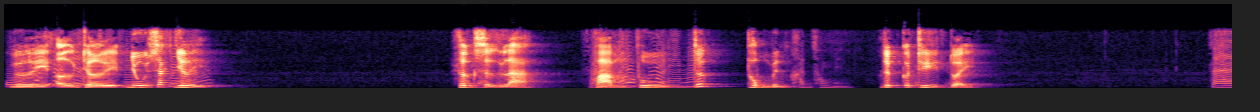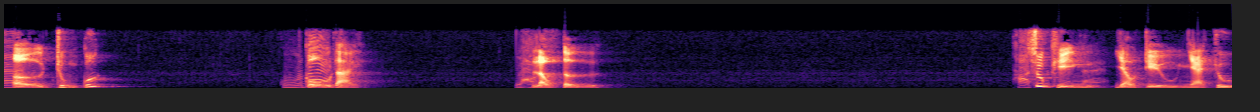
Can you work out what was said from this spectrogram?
Người ở trời vô sắc giới thực sự là phàm phu rất thông minh, rất có trí tuệ. Ở Trung Quốc, cổ đại, lão tử xuất hiện vào triều nhà Chu.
